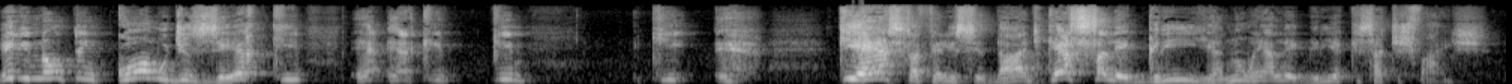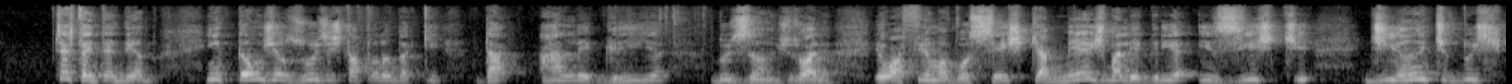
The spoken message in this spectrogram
Ele não tem como dizer que é, é que, que, que é, que essa felicidade, que essa alegria não é alegria que satisfaz. Você está entendendo? Então Jesus está falando aqui da alegria dos anjos. Olha, eu afirmo a vocês que a mesma alegria existe diante dos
